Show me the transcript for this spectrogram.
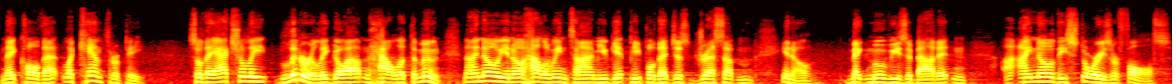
And they call that lycanthropy. So they actually literally go out and howl at the moon. Now I know, you know, Halloween time, you get people that just dress up and, you know, make movies about it. And I, I know these stories are false.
